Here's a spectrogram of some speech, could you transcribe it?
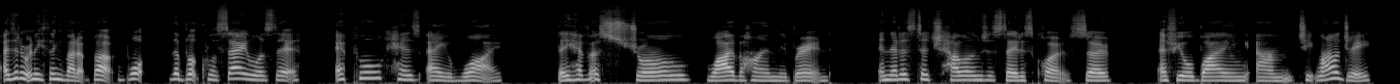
I didn't really think about it. But what the book was saying was that Apple has a why. They have a strong why behind their brand, and that is to challenge the status quo. So if you're buying um, technology,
